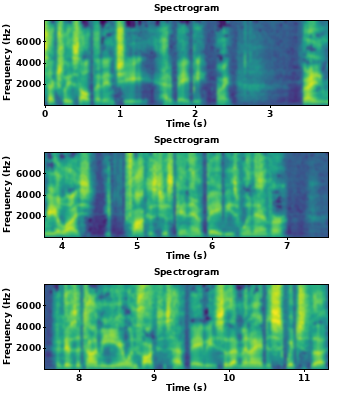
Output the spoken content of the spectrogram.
sexually assaulted and she had a baby, right? But I didn't realize foxes just can't have babies whenever. Like there's a time of year when foxes have babies. So that meant I had to switch the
